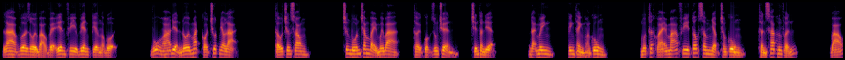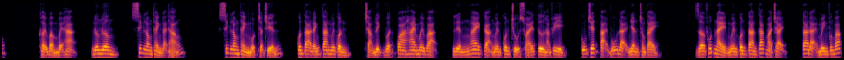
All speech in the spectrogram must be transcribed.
Là vừa rồi bảo vệ yên phi viên kia ngọc bội. Vũ hóa điện đôi mắt có chút nhau lại. Thấu chương xong. Chương bốn trăm bảy mươi ba, thời cuộc dung chuyển, chiến thần điện. Đại minh, kinh thành hoàng cung. Một thất khoái mã phi tốc xâm nhập trong cung, thần sắc hưng phấn. Báo. Khởi bẩm bệ hạ, nương nương xích long thành đại thắng. Xích long thành một trận chiến, quân ta đánh tan nguyên quân, chạm địch vượt qua hai mươi vạn, liền ngay cả nguyên quân chủ xoáy từ hán phi cũng chết tại vũ đại nhân trong tay. Giờ phút này nguyên quân tan tác mà chạy, ta đại minh phương bắc,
